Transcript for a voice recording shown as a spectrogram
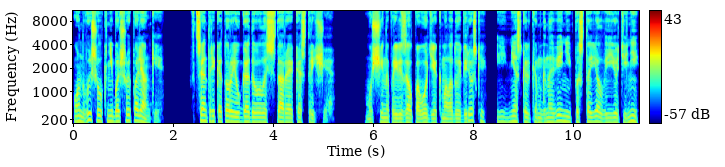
он вышел к небольшой полянке, в центре которой угадывалось старое кострище. Мужчина привязал поводья к молодой березке и несколько мгновений постоял в ее тени,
